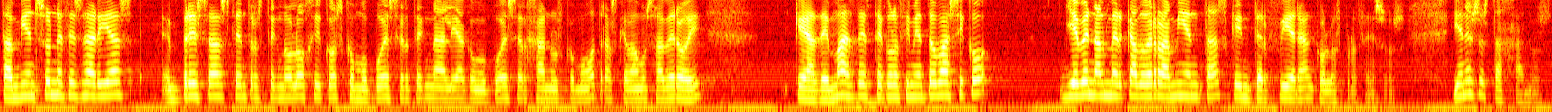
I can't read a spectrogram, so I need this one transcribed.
también son necesarias empresas, centros tecnológicos como puede ser Tecnalia, como puede ser Janus, como otras que vamos a ver hoy, que además de este conocimiento básico, lleven al mercado herramientas que interfieran con los procesos. Y en eso está Janus.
